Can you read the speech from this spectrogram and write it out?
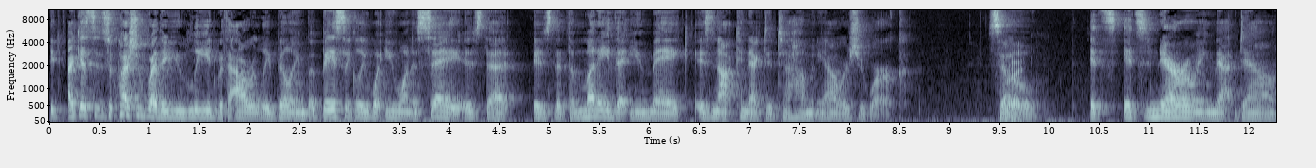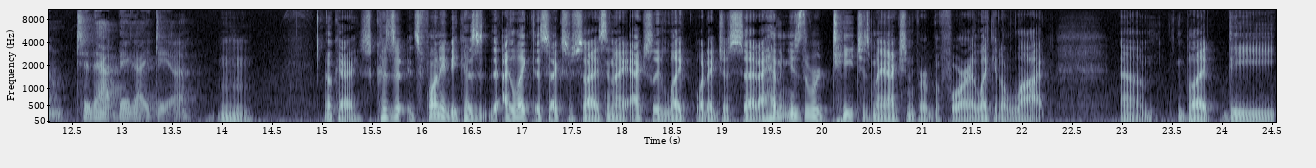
it, I guess it's a question of whether you lead with hourly billing, but basically, what you want to say is that is that the money that you make is not connected to how many hours you work. So Right. it's it's narrowing that down to that big idea. Okay, because it's funny because I like this exercise and I actually like what I just said. I haven't used the word teach as my action verb before. I like it a lot, um, but the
